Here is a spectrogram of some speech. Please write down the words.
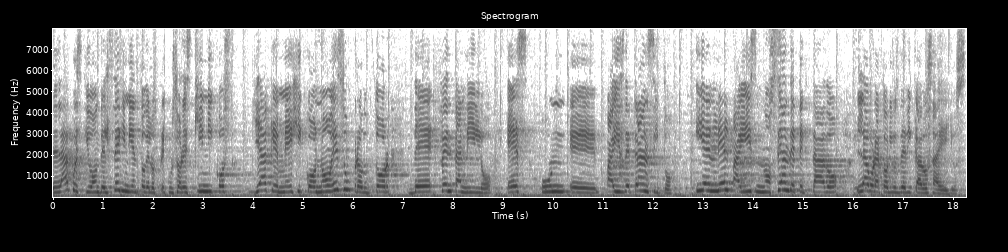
la cuestión del seguimiento de los precursores químicos, ya que México no es un productor de fentanilo, es un eh, país de tránsito y en el país no se han detectado laboratorios dedicados a ellos.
